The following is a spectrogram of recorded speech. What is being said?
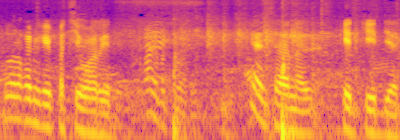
Pero kami kay patsiwarin. Yan sana kid-kid yan.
